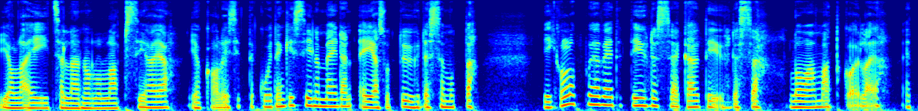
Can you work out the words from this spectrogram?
jolla ei itsellään ollut lapsia ja joka oli sitten kuitenkin siinä meidän, ei asuttu yhdessä, mutta viikonloppuja vietettiin yhdessä ja käytiin yhdessä lomamatkoilla ja et,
